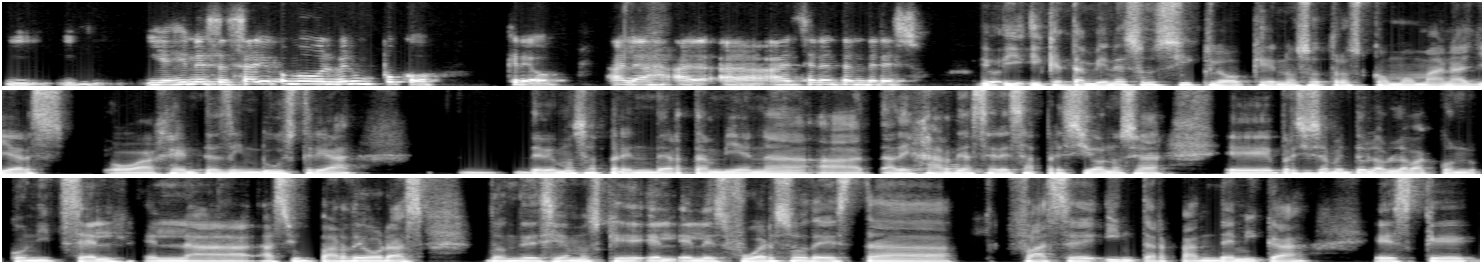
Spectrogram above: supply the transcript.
y, es necesario como volver un poco, creo, a, a hacer entender eso. Y, que también es un ciclo que nosotros como managers o agentes de industria debemos aprender también a, dejar de hacer esa presión. O sea, eh, precisamente lo hablaba con, con Itzel en la, hace un par de horas, donde decíamos que el, esfuerzo de esta fase interpandémica es que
